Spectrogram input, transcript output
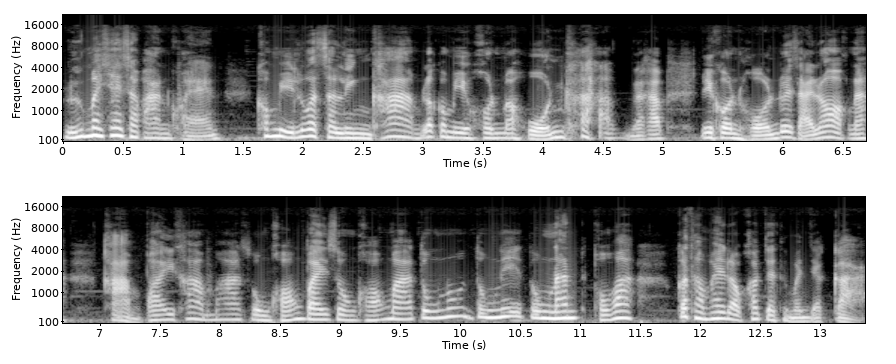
หรือไม่ใช่สะพานแขวนเขามีลวดสลิงข้าม แล้วก็มีคนมาโหนข้ามนะครับ มีคนโหนด้วยสายลอกนะข้ามไปข้ามมาส่งของไปส่งของมาตรงนู้นตรงนี้ตรงนั้น เพราะว่าก็ทำให้เราเข้าใจถึงบรรยากาศ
